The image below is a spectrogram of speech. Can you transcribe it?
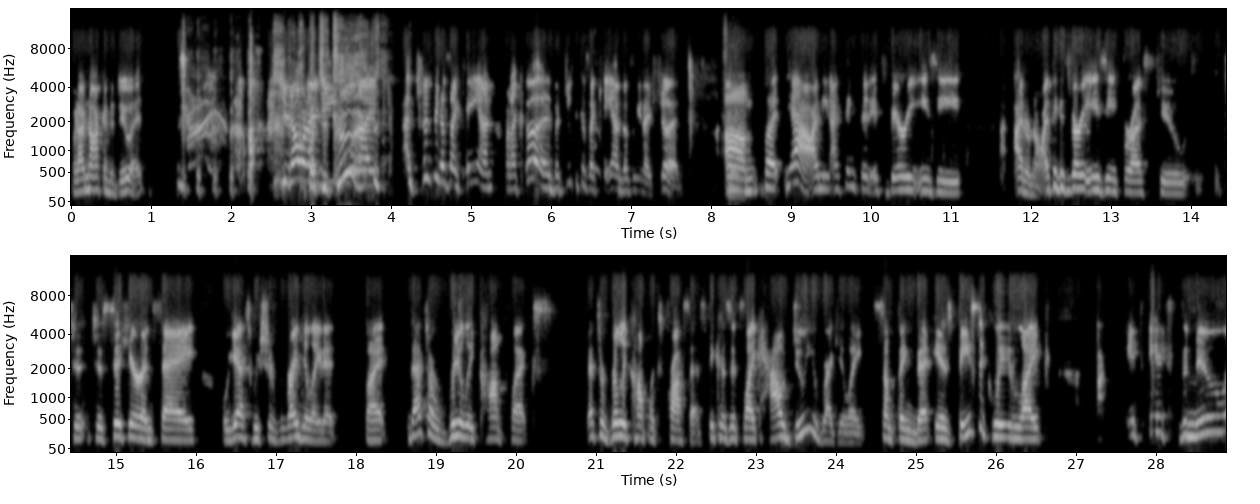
but I'm not going to do it. You know what but I mean? you could. Like, just because I can, but I could, but just because I can doesn't mean I should. Sure. Um, but yeah, I mean, I think that it's very easy. I don't know. I think it's very easy for us to to to sit here and say, well, yes, we should regulate it, but that's a really complex that's a really complex process because it's like how do you regulate something that is basically like it's it's the new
